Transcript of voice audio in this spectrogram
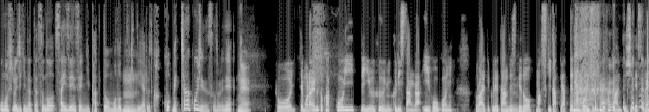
面白い時期になったら、その最前線にパッと戻ってきてやると、かっこ、めっちゃかっこいいじゃないですか、それね。ね。そう言ってもらえるとかっこいいっていう風にクリスさんがいい方向に捉えてくれたんですけど、まあ好き勝手やってんな、こいつみたいな感じですね。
